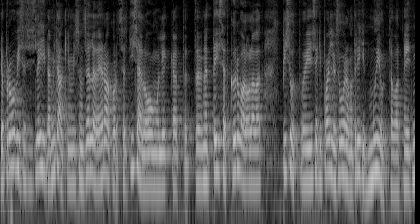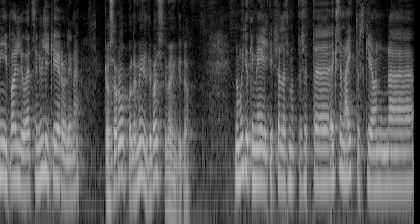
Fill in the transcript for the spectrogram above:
ja proovi sa siis leida midagi, mis on sellele erakordselt iseloomulik, et, et need teised kõrval olevad pisut või isegi palju suuremad riigid mõjutavad neid nii palju, et see on ülikeeruline. kas Euroopale meeldib hästi mängida? No muidugi meeldib selles mõttes, et äh, eks see näituski on, äh,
